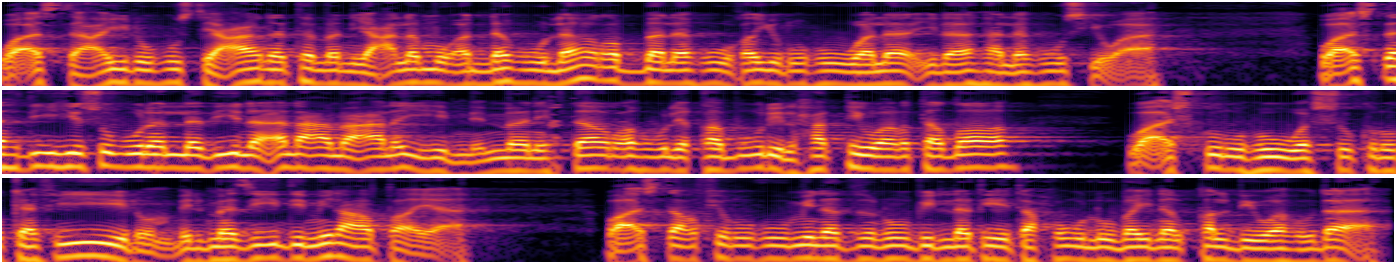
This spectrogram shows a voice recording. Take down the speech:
وأستعينه استعانة من يعلم أنه لا رب له غيره ولا إله له سواه. وأستهديه سبل الذين أنعم عليهم ممن اختاره لقبول الحق وارتضاه وأشكره والشكر كفيل بالمزيد من عطاياه وأستغفره من الذنوب التي تحول بين القلب وهداه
